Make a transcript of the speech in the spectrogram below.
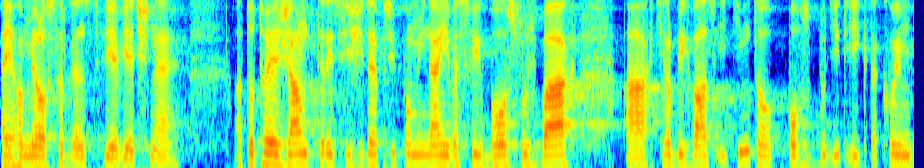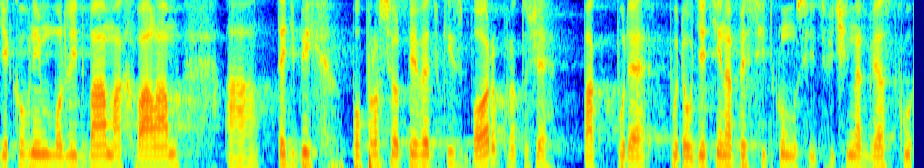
a jeho milosrdenství je věčné. A toto je žalm, který si židé připomínají ve svých bohoslužbách a chtěl bych vás i tímto povzbudit i k takovým děkovným modlitbám a chválám. A teď bych poprosil pěvecký sbor, protože pak bude, budou děti na besídku, musí cvičit na gvězdku,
